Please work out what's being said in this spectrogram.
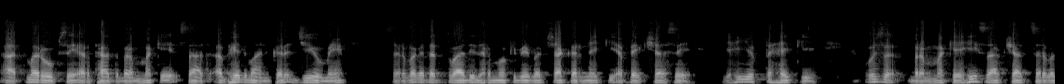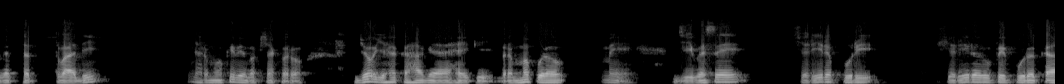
आत्म रूप से अर्थात ब्रह्म के साथ अभेद मानकर जीव में सर्वगतत्वादि धर्मों की विवक्षा करने की अपेक्षा से यही युक्त है कि उस ब्रह्म के ही साक्षात सर्वगतत्वादि धर्मों की विवक्षा करो। जो यह कहा गया है कि ब्रह्मपुर में जीव से शरीर पूरी शरीर रूपी पुर का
